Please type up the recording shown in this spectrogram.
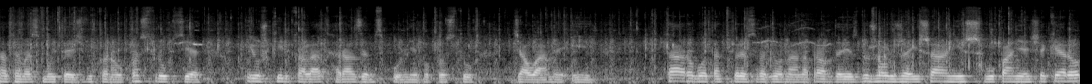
natomiast mój teść wykonał konstrukcję już kilka lat razem wspólnie po prostu działamy i ta robota, która jest robiona naprawdę jest dużo lżejsza niż łupanie siekierą,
